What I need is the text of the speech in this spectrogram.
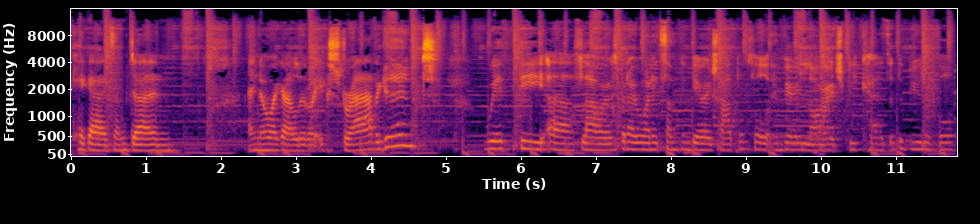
Okay guys, I'm done. I know I got a little extravagant with the uh, flowers, but I wanted something very tropical and very large because of the beautiful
